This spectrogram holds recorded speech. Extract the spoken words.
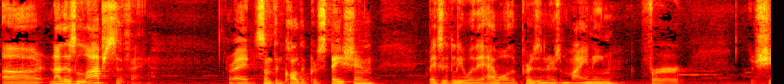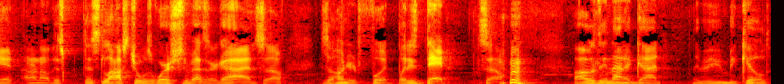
Uh, now, this lobster thing, right? Something called the crustacean, basically where they have all the prisoners mining for shit. I don't know. This this lobster was worshipped as a god, so he's a hundred foot, but he's dead. So obviously not a god. Maybe even be killed.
